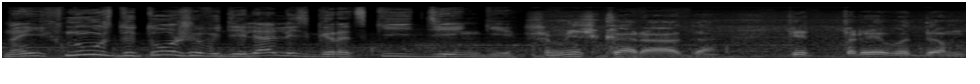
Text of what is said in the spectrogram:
На их нужды тоже выделялись городские деньги. що міська рада під приводом е,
